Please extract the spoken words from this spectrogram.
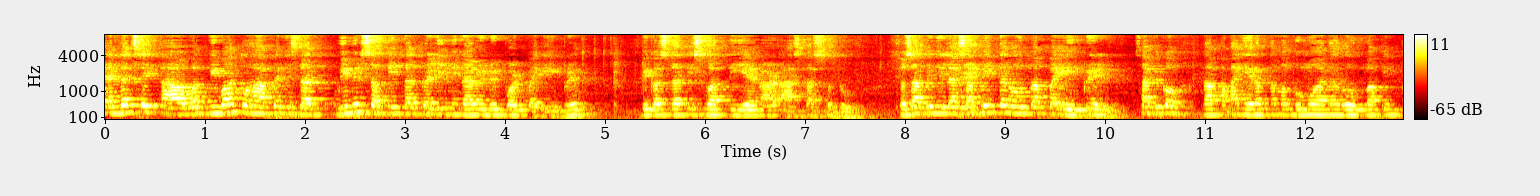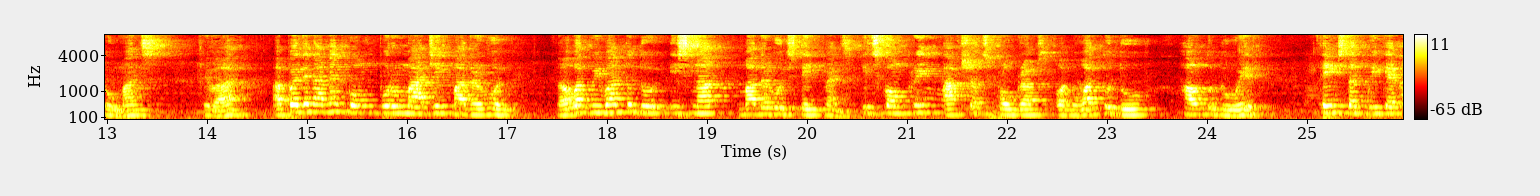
and let's say uh, what we want to happen is that we will submit that preliminary report by April because that is what DNR asked us to do. So sabi nila, submit the roadmap by April. Sabi ko, napakahirap naman gumawa ng roadmap in two months. Di ba? Uh, pwede namin kung puro magic motherhood. Now, what we want to do is not motherhood statements. It's concrete actions, programs on what to do, how to do it. Things that we can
